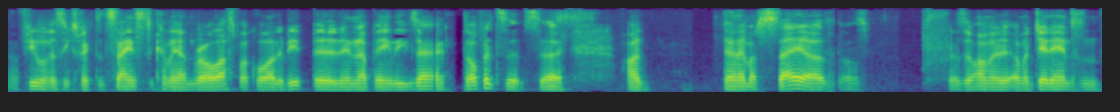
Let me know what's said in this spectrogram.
a few of us expected Saints to come out and roll us by quite a bit, but it ended up being the exact opposite. So I don't have much to say. I was, I was I'm a, I'm a Jed Anderson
